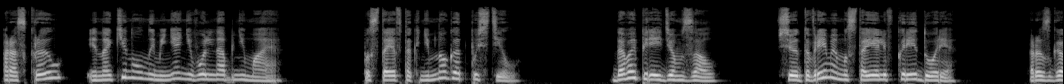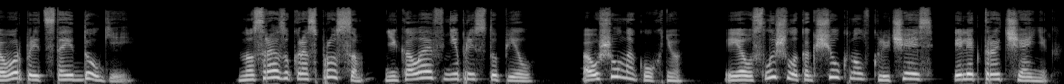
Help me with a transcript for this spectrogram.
раскрыл и накинул на меня, невольно обнимая. Постояв так немного, отпустил. «Давай перейдем в зал. Все это время мы стояли в коридоре. Разговор предстоит долгий». Но сразу к расспросам Николаев не приступил, а ушел на кухню, и я услышала, как щелкнул, включаясь, электрочайник.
